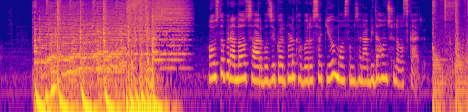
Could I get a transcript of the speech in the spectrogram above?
हौस् त पुरानो चार बजेको अर्पण खबर सकियो म सम्झना बिदा हुन्छु नमस्कार।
